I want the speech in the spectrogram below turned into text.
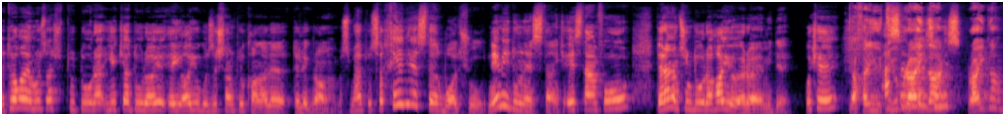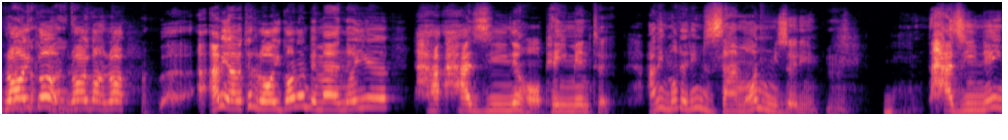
اتفاقا امروز داشت تو دوره یکی از دوره ای آی رو گذاشتم تو کانال تلگرامم بس بعد بس خیلی استقبال شد. نمی‌دونستن که استنفورد داره همچین دوره هایی رو ارائه میده. اوکی؟ داخل یوتیوب رایگان. رایگان رایگان رایگان. را همین البته رایگان هم به معنای هزینه ها پیمنته همین ما داریم زمان می‌ذاریم. هزینه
